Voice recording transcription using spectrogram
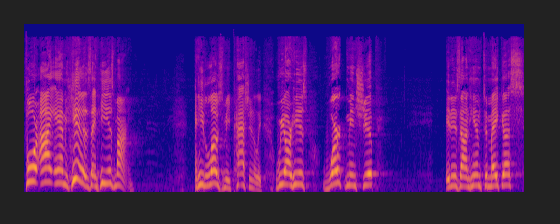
For I am His and He is mine. And He loves me passionately. We are His workmanship. It is on Him to make us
